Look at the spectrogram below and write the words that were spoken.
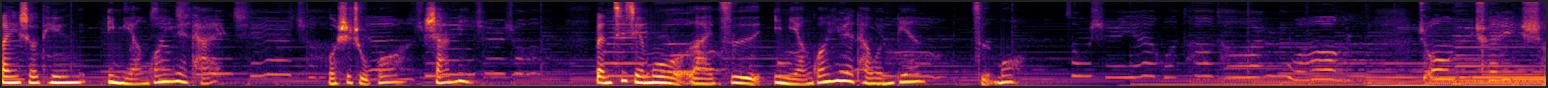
欢迎收听一米阳光音乐台，我是主播沙莉。本期节目来自一米阳光音乐台文编子墨。终于垂手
